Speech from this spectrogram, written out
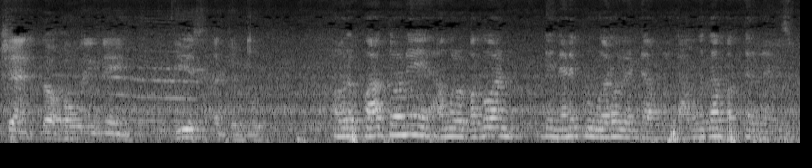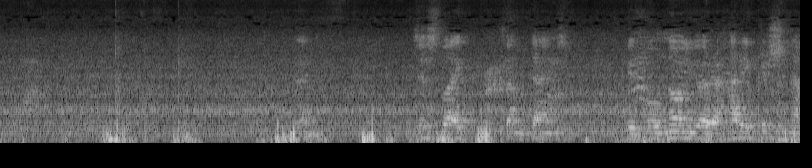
chant the holy name. He is a devotee. அவரை பார்த்தோன்னே அவங்களோட பகவான் நினைப்பு வர வேண்டும் அவங்களுக்கு அவங்க தான் பக்தர்கள் என்று சொன்னார் Right? Just like sometimes people know you are a Hare Krishna.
